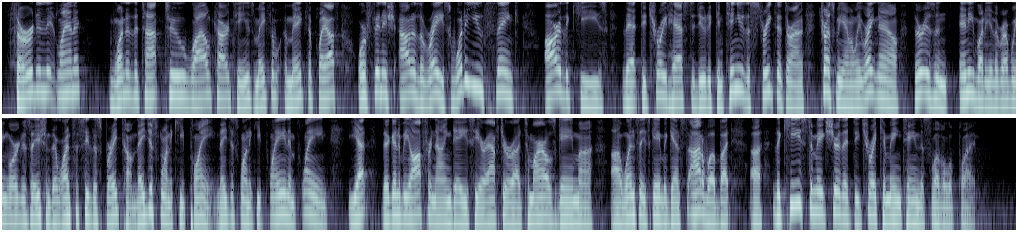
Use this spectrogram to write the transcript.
third in the Atlantic, one of the top two wild card teams, make the make the playoffs, or finish out of the race. What do you think? Are the keys that Detroit has to do to continue the streak that they're on. Trust me, Emily, right now, there isn't anybody in the Red Wing organization that wants to see this break come. They just want to keep playing. They just want to keep playing and playing. Yet, they're going to be off for nine days here after uh, tomorrow's game, uh, uh, Wednesday's game against Ottawa. But uh, the keys to make sure that Detroit can maintain this level of play.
